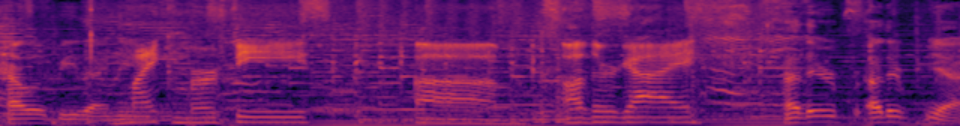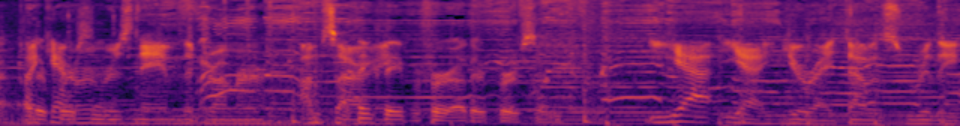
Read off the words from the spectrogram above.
Hallowed be thy name. Mike Murphy, um, other guy. Other, other, yeah, I can't person. remember his name. The drummer. I'm sorry. I think they prefer other person. Yeah, yeah, you're right. That was really,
